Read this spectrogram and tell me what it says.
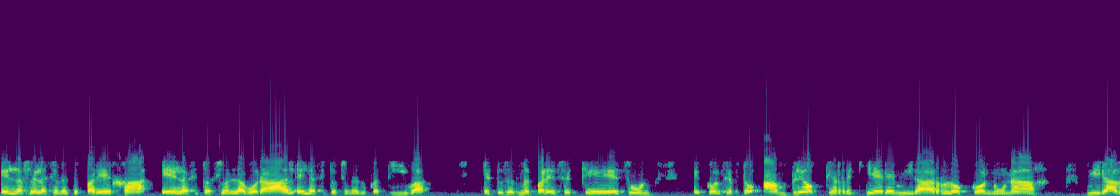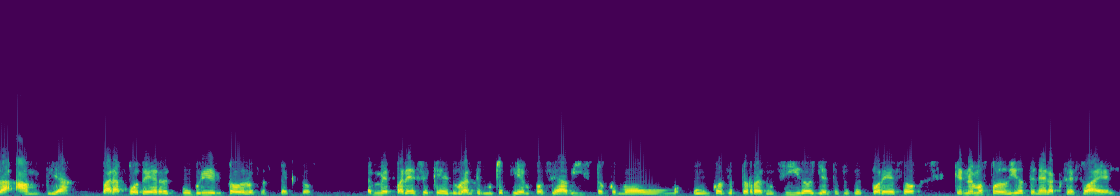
en las relaciones de pareja, en la situación laboral, en la situación educativa, entonces me parece que es un eh, concepto amplio que requiere mirarlo con una mirada amplia para poder cubrir todos los aspectos. Me parece que durante mucho tiempo se ha visto como un, concepto reducido y entonces es por eso que no hemos podido tener acceso a él,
